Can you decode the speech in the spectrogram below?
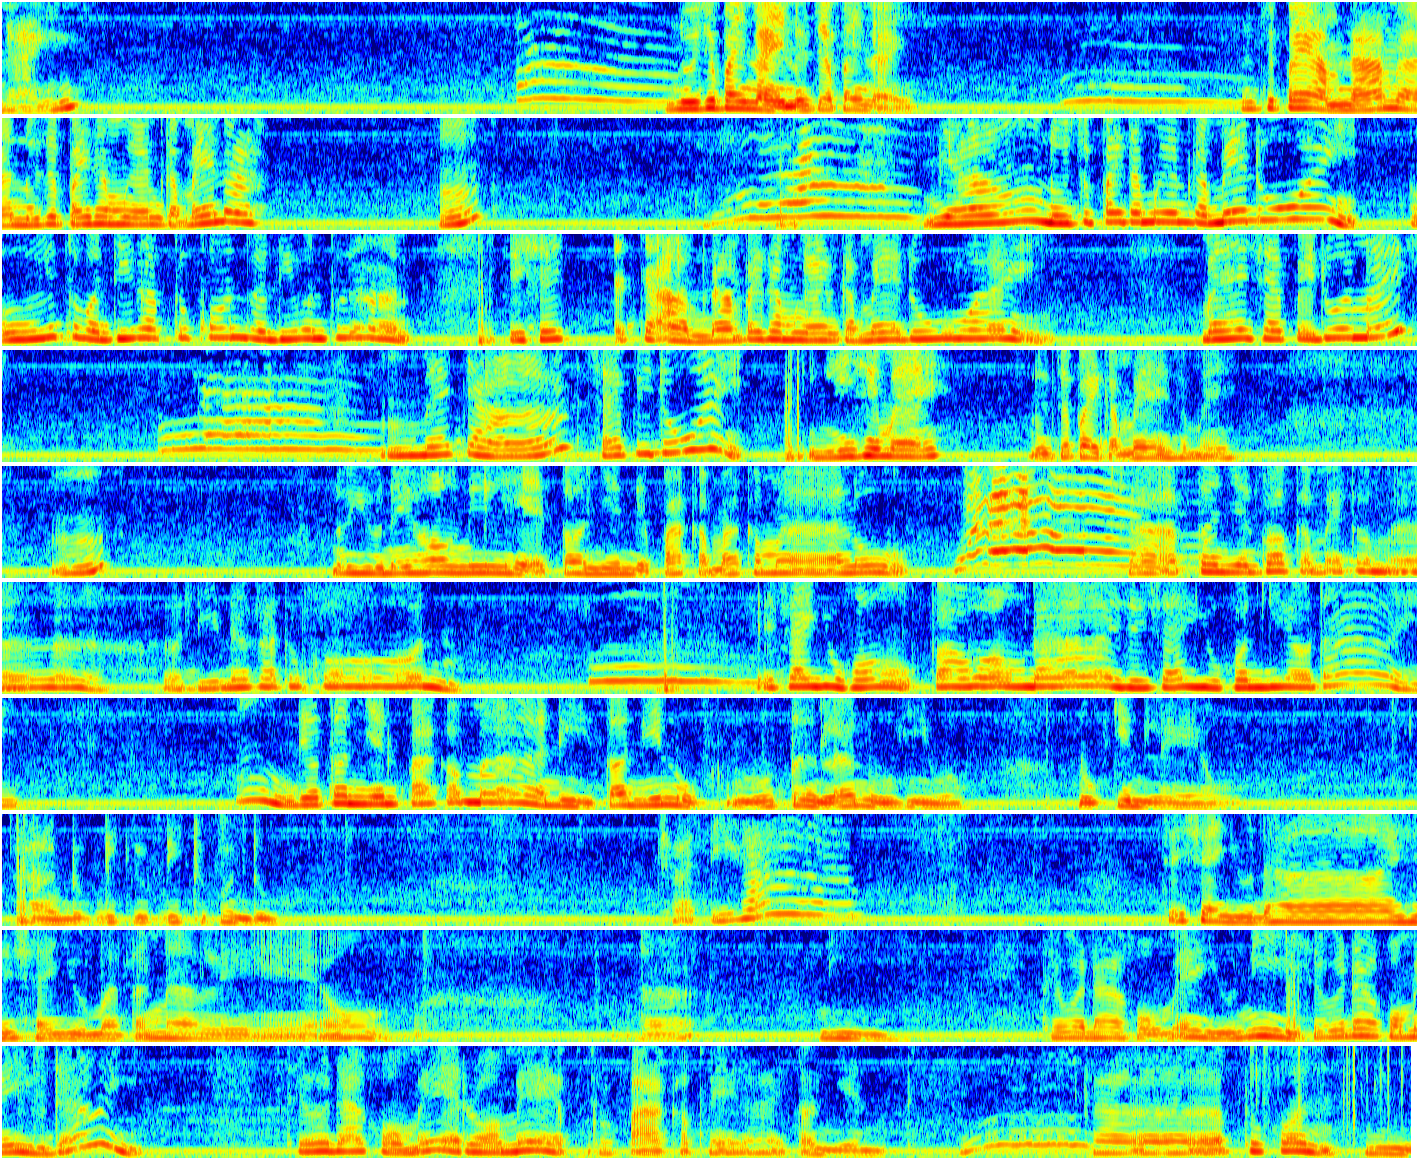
ไหน หนูจะไปไหน หนูจะไปไหน หนูจะไปอาบน้ำนะหนูจะไปทำงานกับแม่นะหืมยัง หนูจะไปทำงานกับแม่ด้วย เอ้ย สวัสดีครับทุกคน สวัสดีวันพฤหัสดิฉันจะอาบน้ำไปทำงานกับแม่ด้วย แม่ให้ใช้ไปด้วยไหม แม่จ๋าใช้ไปด้วย อย่างนี้ใช่ไหม หนูจะไปกับแม่ใช่ไหมอืม หนูอยู่ในห้องนี่แหละตอนเย็นเดี๋ยวป้ากับแม่ก็มาลูก ครับ ตอนเย็นพ่อกับแม่ก็มา สวัสดีนะคะทุกคนใช้ใช้อยู่ห้องเฝ้าห้องได้ใช้ใช้อยู่คนเดียวได้ อืมเดี๋ยวตอนเย็นป้าก็มา นี่ ตอนนี้หนูหนูตื่นแล้วหนูหิว หนูกินแล้วห่างดุกดิกดุกดิกทุกคนดู สวัสดีครับใช้ใช้อยู่ได้ใช้ใช้อยู่มาตั้งนานแล้ว นี่ เทวดาของแม่อยู่นี่ เทวดาของแม่อยู่ได้ เทวดาของแม่รอแม่รอปากับแม่ได้ตอนเย็น ครับทุกคนนี่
